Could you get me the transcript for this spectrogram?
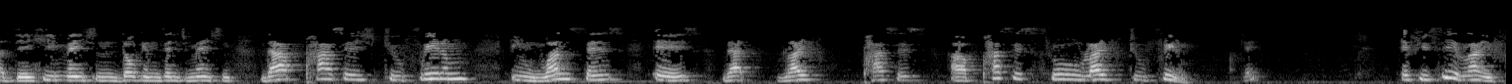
uh, he mentioned, Dogen Zenji mentioned, that passage to freedom in one sense is that life passes uh, passes through life to freedom. If you see life,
